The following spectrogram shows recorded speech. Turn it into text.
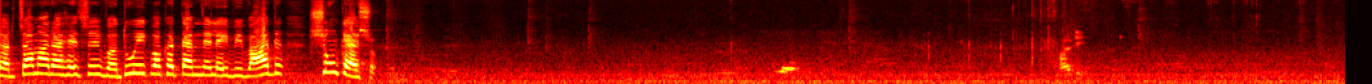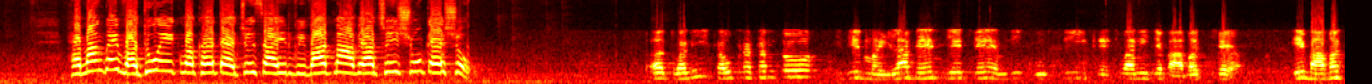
ચર્ચામાં રહે છે. વધુ એક વખત તેમને લઈ વિવાદ. શું કહેશો? હેમાંગભાઈ વધુ એક વખત એચ એસ આહિર વિવાદમાં આવ્યા છે. શું કહેશો? ધ્વનિ સૌ પ્રથમ તો જે મહિલા બેન જે છે, એમની ખુરશી ખેંચવાની જે બાબત છે, એ બાબત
